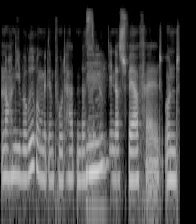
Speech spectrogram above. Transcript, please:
noch nie Berührung mit dem Tod hatten, dass mhm. denen das schwer fällt. Und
